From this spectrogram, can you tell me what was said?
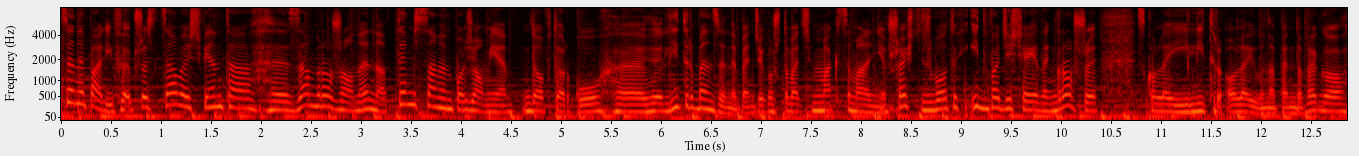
Ceny paliw przez całe święta e, zamrożone na tym samym poziomie. Do wtorku e, litr benzyny będzie kosztować maksymalnie 6 zł i 21 groszy. Z kolei litr oleju napędowego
